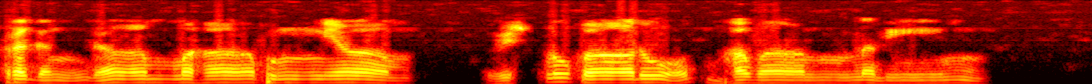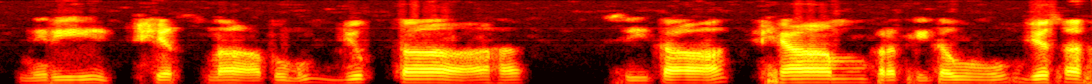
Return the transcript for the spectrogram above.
तत्र गङ्गाम् महापुण्याम् विष्णुपादोद्भवाम् नदीम् निरीक्ष्य स्नातुमुद्युक्ताः सीताख्याम् प्रथितौ जसः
